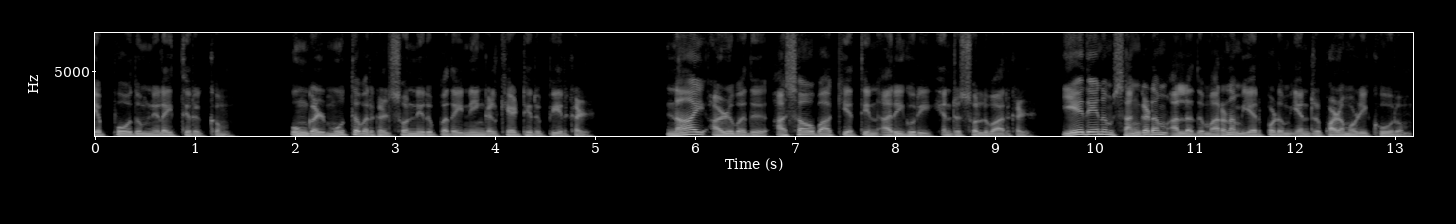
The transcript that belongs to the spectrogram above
எப்போதும் நிலைத்திருக்கும். உங்கள் மூத்தவர்கள் சொன்னிருப்பதை நீங்கள் கேட்டிருப்பீர்கள். நாய் அழுவது அசௌபாக்கியத்தின் அறிகுறி என்று சொல்லுவார்கள். ஏதேனும் சங்கடம் அல்லது மரணம் ஏற்படும் என்று பழமொழி கூறும்.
